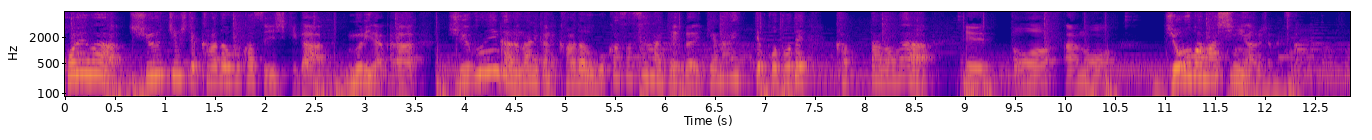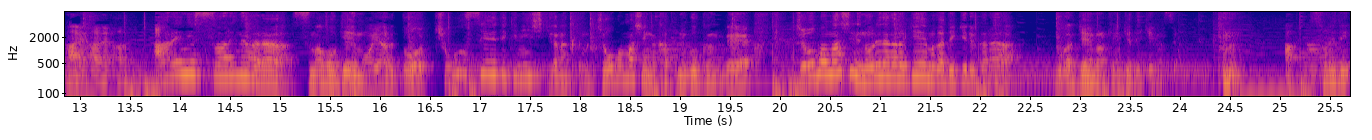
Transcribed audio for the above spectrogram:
これは集中して体を動かす意識が無理だから、自分以外の何かに体を動かさせなければいけないってことで買ったのが、えー、っと、あの、乗馬マシーンあるじゃないですか。はいはいはい。あれに座りながらスマホゲームをやると、強制的に意識がなくても乗馬マシンが勝手に動くんで、乗馬マシンに乗りながらゲームができるから、僕はゲームの研究できるんですよ。あ、それで、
